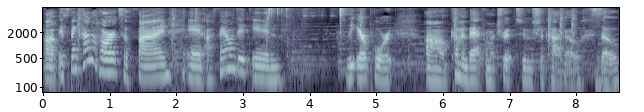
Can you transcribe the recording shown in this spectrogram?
Um, it's been kind of hard to find and I found it in the airport um, coming back from a trip to Chicago. So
